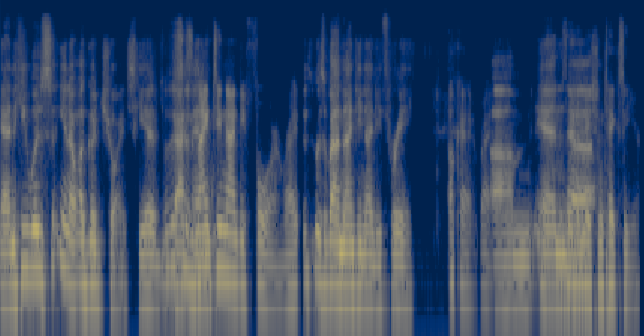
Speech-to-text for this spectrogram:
And he was, you know, a good choice. He had So this Batman, is 1994, right? This was about 1993, Okay, right. um and uh, animation takes a year,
